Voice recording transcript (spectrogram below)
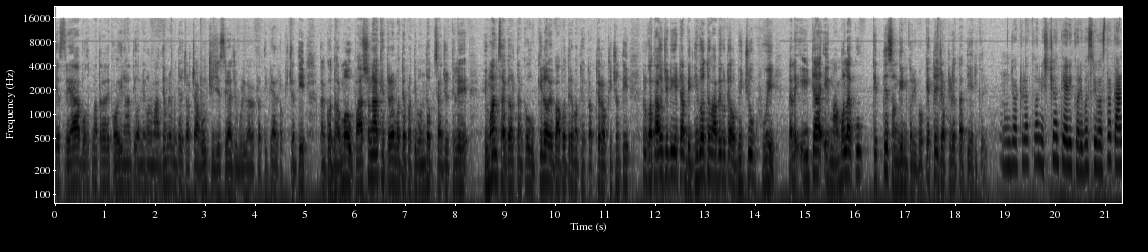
যে শ্রেয়া বহুত মাত্রায় কই না অন্য কোণ মাধ্যমে চর্চা হচ্ছে যে শ্রেয়া যেভাবে ভাবে প্রতিক্রিয়া রাখছেন তাঁর ধর্ম উপাসনা ক্ষেত্রে মধ্যে প্রতবন্ধক সাজুলে হ্যুমান সাগর তাঁর উকিল এ বাবদে তথ্য রাখি কথা হচ্ছে এটা বিধিবদ্ধ ভাবে গোটে অভিযোগ হুয়ে তাহলে এইটা এই মামলাকু কেতে সঙ্গীন করিব কেতে জটিলতা তৈরি করিব জটিলতা তো নিশ্চয় তৈরি করিব শ্রীবস্ত্র কারণ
